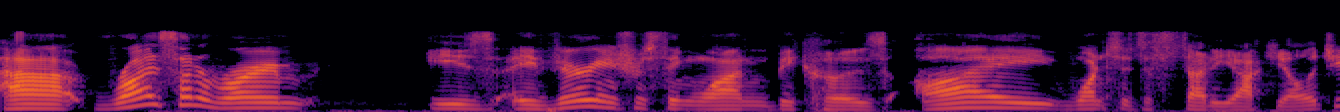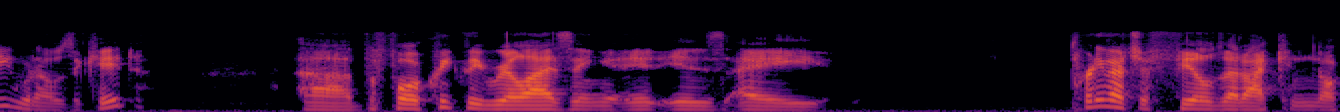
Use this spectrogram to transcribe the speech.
Uh, Ryse Son of Rome is a very interesting one because I wanted to study archaeology when I was a kid. Uh, before quickly realizing it is a pretty much a field that I cannot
